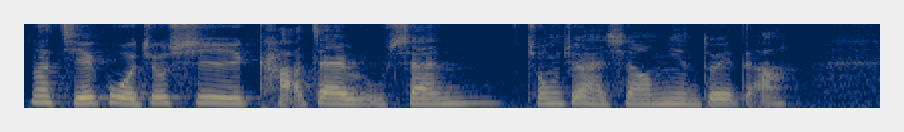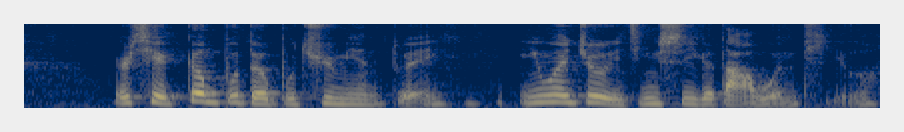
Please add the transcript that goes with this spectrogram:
那结果就是卡债如山，终究还是要面对的啊。而且更不得不去面对，因为就已经是一个大问题了。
